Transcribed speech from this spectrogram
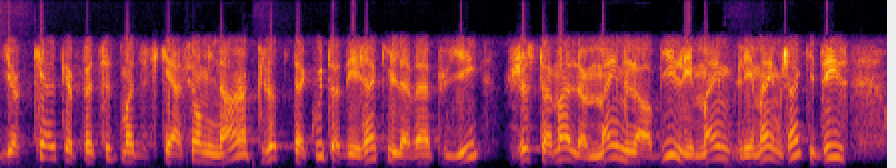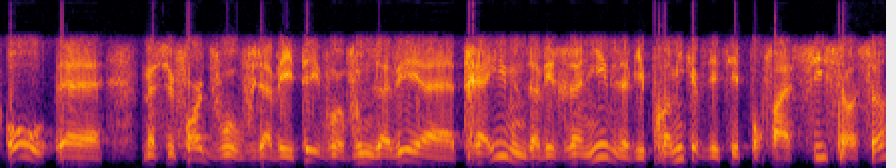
Il y a quelques petites modifications mineures, puis là, tout à coup, tu as des gens qui l'avaient appuyé, justement le même lobby les mêmes, les mêmes gens qui disent Oh, euh, Monsieur Ford, vous, vous avez été, vous, nous avez euh, trahi, vous nous avez renié, vous aviez promis que vous étiez pour faire ci, ça, ça,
